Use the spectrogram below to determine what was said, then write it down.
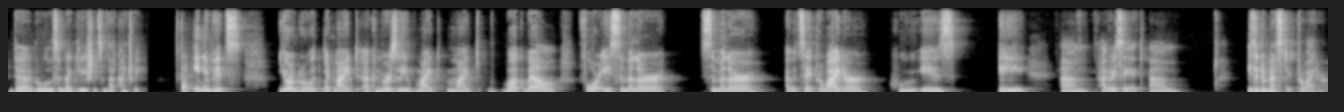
the rules and regulations in that country. That inhibits your growth but might uh, conversely might might work well for a similar similar i would say provider who is a um, how do I say it? Um, is a domestic provider.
